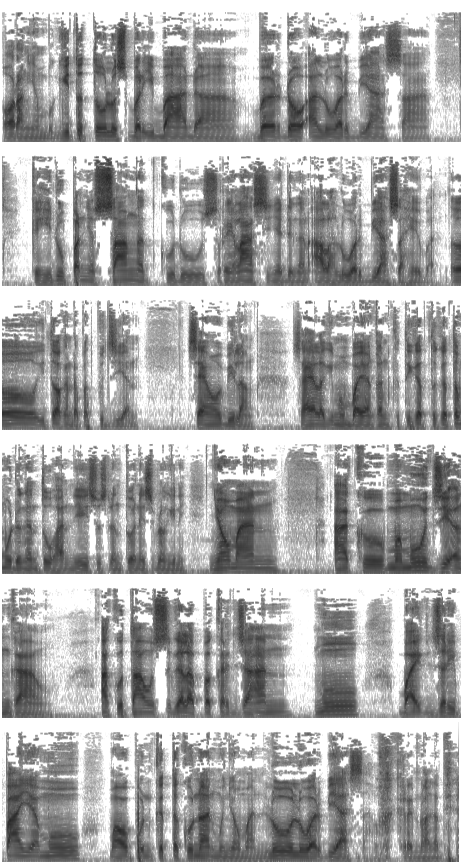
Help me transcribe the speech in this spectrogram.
Orang yang begitu tulus beribadah, berdoa luar biasa, kehidupannya sangat kudus, relasinya dengan Allah luar biasa hebat. Oh, itu akan dapat pujian. Saya mau bilang, saya lagi membayangkan ketika ketemu dengan Tuhan Yesus dan Tuhan Yesus bilang gini, Nyoman, aku memuji engkau. Aku tahu segala pekerjaanmu, baik jeripayamu maupun ketekunanmu Nyoman. Lu luar biasa. Wah, keren banget ya.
